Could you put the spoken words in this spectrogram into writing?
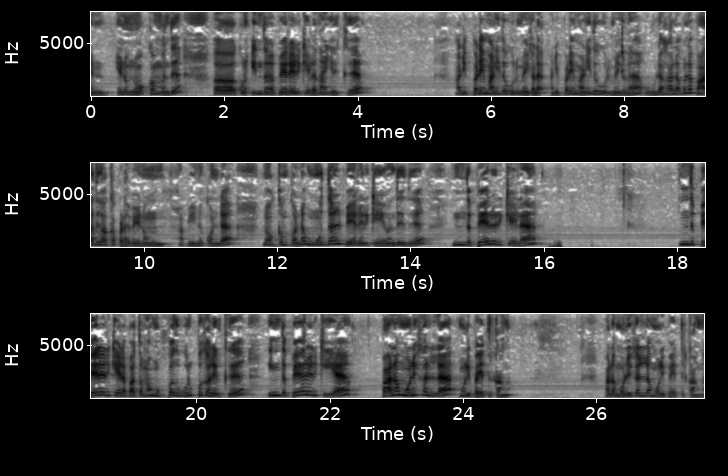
என் எனும் நோக்கம் வந்து இந்த பேரறிக்கையில் தான் இருக்குது அடிப்படை மனித உரிமைகளை அடிப்படை மனித உரிமைகளை உலகளவில் பாதுகாக்கப்பட வேணும் அப்படின்னு கொண்ட நோக்கம் கொண்ட முதல் பேரறிக்கையை வந்து இது. இந்த பேரறிக்கையில் இந்த பேரறிக்கையில் பார்த்தோம்னா முப்பது உறுப்புகள் இருக்குது இந்த பேரறிக்கையை பல மொழிகளில் மொழிபெயர்த்திருக்காங்க. பல மொழிகளில் மொழிபெயர்த்திருக்காங்க.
